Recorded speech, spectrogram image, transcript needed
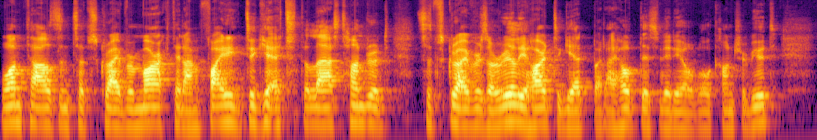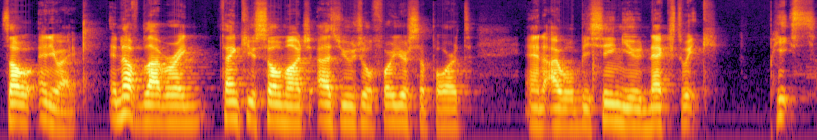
1000 subscriber mark that I'm fighting to get. The last 100 subscribers are really hard to get, but I hope this video will contribute. So anyway, enough blabbering. Thank you so much as usual for your support and I will be seeing you next week. Peace.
